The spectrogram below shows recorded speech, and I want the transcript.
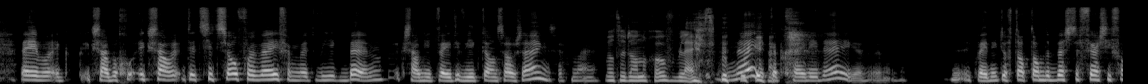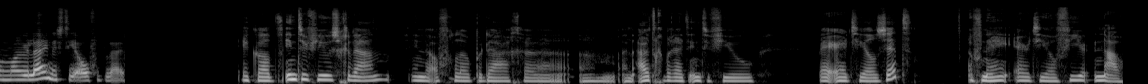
nee ik, ik, zou, ik zou, dit zit zo verweven met wie ik ben. Ik zou niet weten wie ik dan zou zijn, zeg maar. Wat er dan nog overblijft. Nee, ik heb geen idee. Ik weet niet of dat dan de beste versie van Marjolein is die overblijft. Ik had interviews gedaan in de afgelopen dagen. Um, een uitgebreid interview bij RTL Z. Of nee, RTL 4. Nou,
